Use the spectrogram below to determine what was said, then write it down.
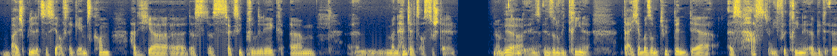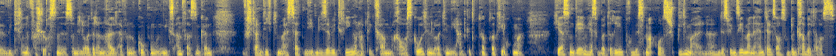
Beispiel letztes Jahr auf der Gamescom hatte ich ja äh, das, das sexy Privileg, ähm, äh, meine Handhelds auszustellen. Ne? Ja. In, in, so eine Vitrine. Da ich aber so ein Typ bin, der es hasst, wenn die Vitrine, äh, äh, Vitrine verschlossen ist und die Leute dann halt einfach nur gucken und nichts anfassen können, stand ich die meiste Zeit neben dieser Vitrine und habe den Kram rausgeholt, den Leuten in die Hand gedrückt und habe gesagt, hier, guck mal, hier hast du ein Game, hier hast du Batterien, probier's mal aus, spiel mal. Ne? Deswegen sehen meine Handhelds auch so begrabbelt aus.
